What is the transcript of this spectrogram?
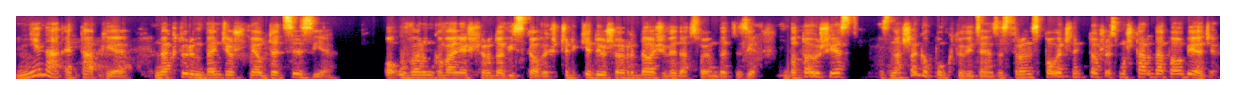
nie na etapie, na którym będzie już miał decyzję o uwarunkowaniach środowiskowych, czyli kiedy już RDOŚ wyda swoją decyzję, bo to już jest z naszego punktu widzenia, ze strony społecznej, to już jest musztarda po obiedzie.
